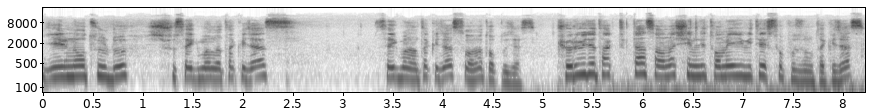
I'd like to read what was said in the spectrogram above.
Yerine oturdu. Şu segmana takacağız. Segmana takacağız sonra toplayacağız. Körüğü de taktıktan sonra şimdi Tomei vites topuzunu takacağız.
